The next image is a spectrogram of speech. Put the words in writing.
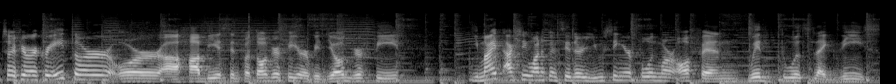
So if you're a creator or a hobbyist in photography or videography, you might actually want to consider using your phone more often with tools like these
